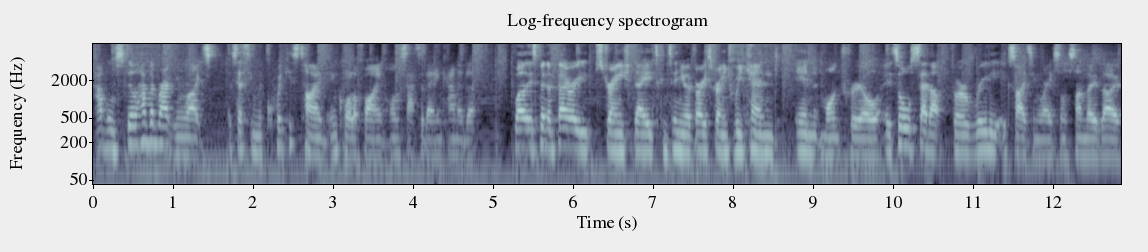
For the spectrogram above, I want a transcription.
Albon still had the bragging rights of setting the quickest time in qualifying on Saturday in Canada. Well, it's been a very strange day to continue a very strange weekend in Montreal. It's all set up for a really exciting race on Sunday, though.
